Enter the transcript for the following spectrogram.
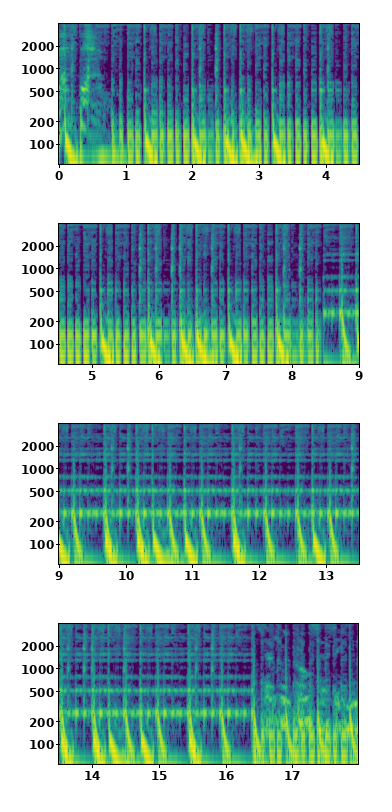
Let's dance. Central Processing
